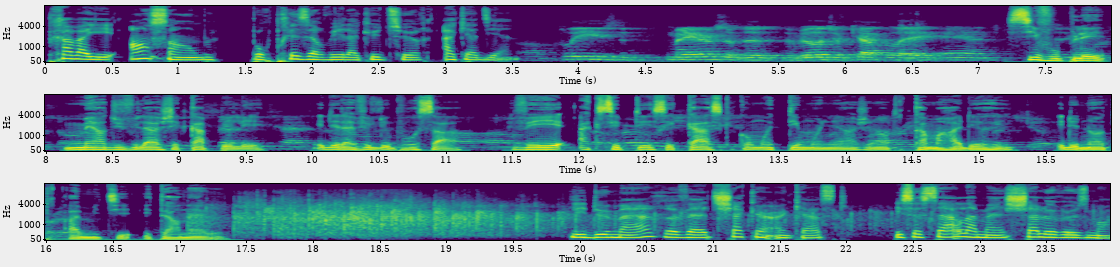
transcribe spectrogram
Travailler ensemble pour préserver la culture acadienne. Please, the mayors of the, the village of Capelé and S'il vous plaît, maire du village de Capelé et de la ville de Broussard, veuillez accepter ces casques comme un témoignage de notre camaraderie et de notre amitié éternelle. Les deux maires revêtent chacun un casque et se serrent la main chaleureusement.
